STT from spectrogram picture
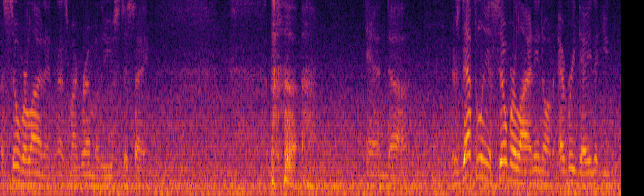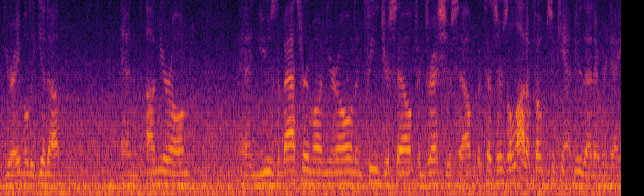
a silver lining, as my grandmother used to say. and uh, there's definitely a silver lining on every day that you, you're able to get up and on your own and use the bathroom on your own and feed yourself and dress yourself because there's a lot of folks who can't do that every day.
